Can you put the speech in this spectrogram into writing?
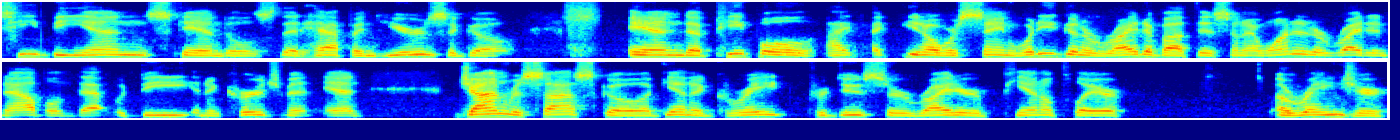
TBN scandals that happened years ago. And uh, people, I, I, you know, were saying, "What are you going to write about this?" And I wanted to write an album that would be an encouragement. And John Rosasco, again, a great producer, writer, piano player, arranger.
